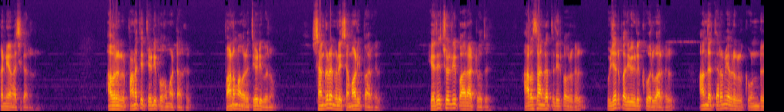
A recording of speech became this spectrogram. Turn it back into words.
கன்னியா ராசிக்காரர்கள் அவர்கள் பணத்தை தேடி போக மாட்டார்கள். பணம் அவரை தேடி வரும். சங்கடங்களை சமாளிப்பார்கள். எதை சொல்லி பாராட்டுவது? அரசாங்கத்தில் இருப்பவர்கள் உயர் பதவிகளுக்கு வருவார்கள். அந்த திறமை அவர்களுக்கு உண்டு.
